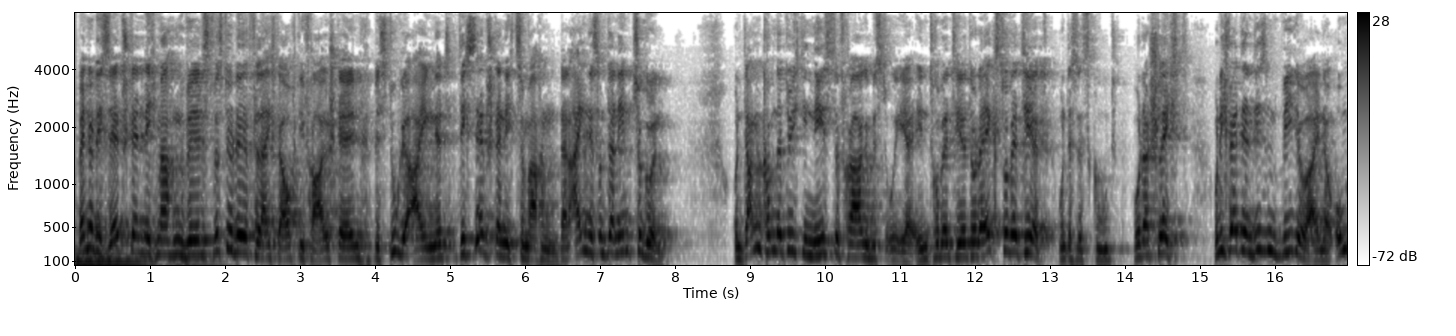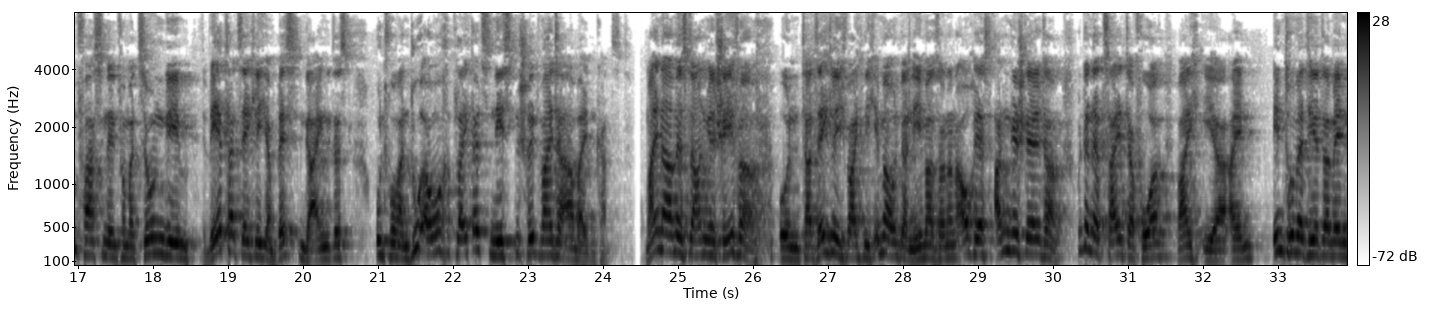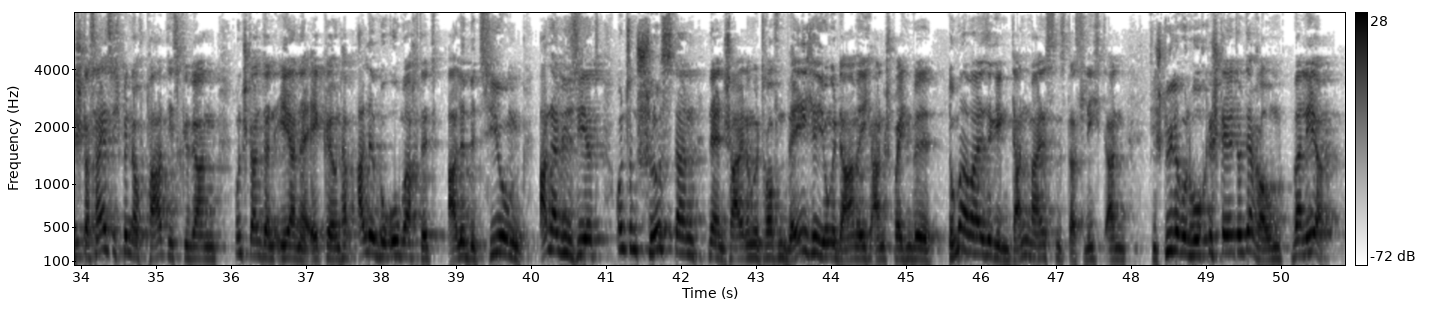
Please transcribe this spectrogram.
Wenn du dich selbstständig machen willst, wirst du dir vielleicht auch die Frage stellen, bist du geeignet, dich selbstständig zu machen, dein eigenes Unternehmen zu gründen? Und dann kommt natürlich die nächste Frage, bist du eher introvertiert oder extrovertiert? Und ist es gut oder schlecht? Und ich werde dir in diesem Video eine umfassende Information geben, wer tatsächlich am besten geeignet ist und woran du auch vielleicht als nächsten Schritt weiterarbeiten kannst. Mein Name ist Daniel Schäfer und tatsächlich war ich nicht immer Unternehmer, sondern auch erst Angestellter. Und in der Zeit davor war ich eher ein introvertierter Mensch. Das heißt, ich bin auf Partys gegangen und stand dann eher in der Ecke und habe alle beobachtet, alle Beziehungen analysiert und zum Schluss dann eine Entscheidung getroffen, welche junge Dame ich ansprechen will. Dummerweise ging dann meistens das Licht an, die Stühle wurden hochgestellt und der Raum war leer.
